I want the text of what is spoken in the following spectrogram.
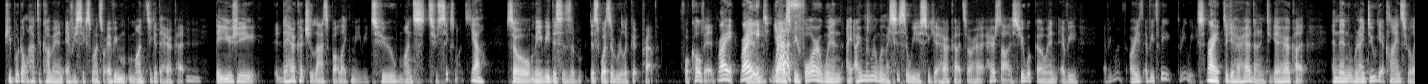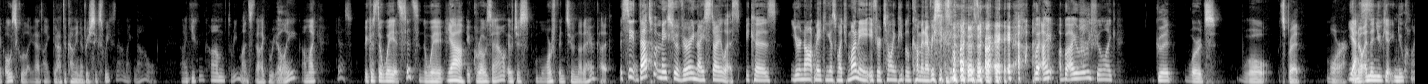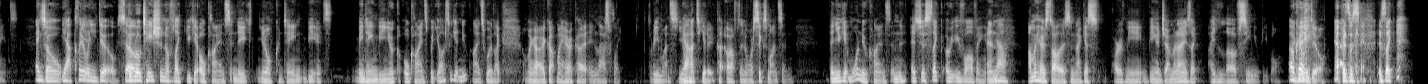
people don't have to come in every six months or every month to get the haircut. Mm-hmm. They usually the haircut should last about like maybe two months to six months. Yeah. So maybe this is a this was a really good prep for COVID. Right. Right. And whereas yes. before, when I, I remember when my sister we used to get haircuts or her hairstylist, she would go in every every month or every three three weeks Right. to get her hair done, to get a haircut. And then when I do get clients who are like old school like that, like, do I have to come in every six weeks now? I'm like, no. Like, you can come three months. They're like, really? I'm like, yes. Because the way it sits and the way it, Yeah. it grows out, it would just morph into another haircut. But see, that's what makes you a very nice stylist because you're not making as much money if you're telling people to come in every six months, right? But I, but I really feel like good words will spread more. You know, and then you get new clients. And So yeah, clearly you do. So the rotation of like you get old clients and they you know contain be it's maintain being your old clients but you also get new clients where like oh my god i got my hair cut and lasts like three months you Yeah. don't have to get it cut often or six months and then you get more new clients and it's just like evolving and yeah, i'm a hairstylist and i guess part of me being a gemini is like i love seeing new people Okay. i really do because it's it's like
